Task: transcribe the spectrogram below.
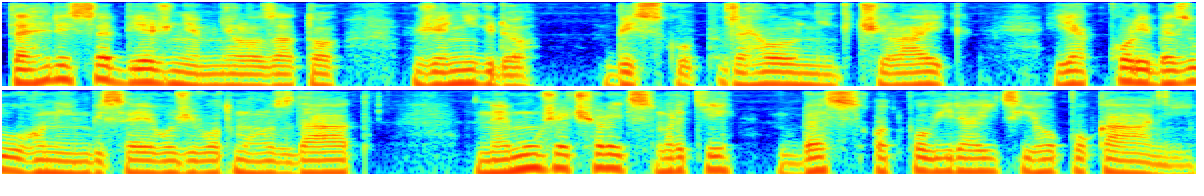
Tehdy se běžně mělo za to, že nikdo, biskup, řeholník či laik, jakkoliv bezúhoným by se jeho život mohl zdát, nemůže čelit smrti bez odpovídajícího pokání.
